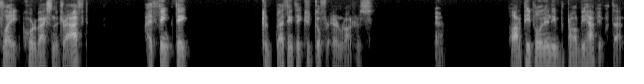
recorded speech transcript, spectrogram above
flight quarterbacks in the draft, I think they could. I think they could go for Aaron Rodgers. Yeah. a lot of people in Indy would probably be happy with that.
